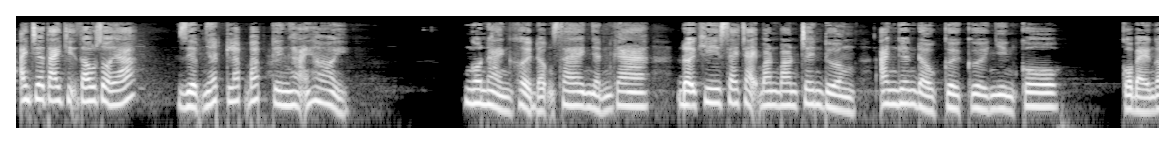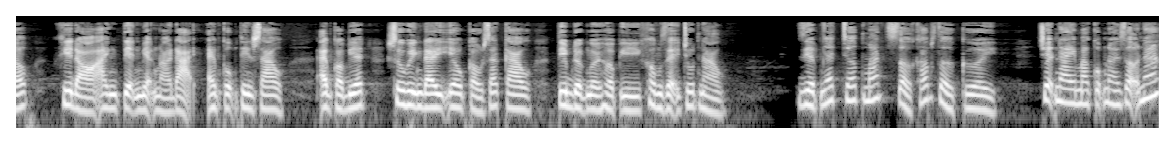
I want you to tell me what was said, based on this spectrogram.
anh chia tay chị dâu rồi á? Diệp Nhất lắp bắp kinh hãi hỏi. Ngôn hành khởi động xe nhấn ga, đợi khi xe chạy bon bon trên đường, anh nghiêng đầu cười cười nhìn cô. Cô bé ngốc, khi đó anh tiện miệng nói đại, em cũng tin sao. Em có biết, sư huynh đây yêu cầu rất cao, tìm được người hợp ý không dễ chút nào. Diệp Nhất chớp mắt, giờ khóc giờ cười. Chuyện này mà cũng nói giỡn á.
